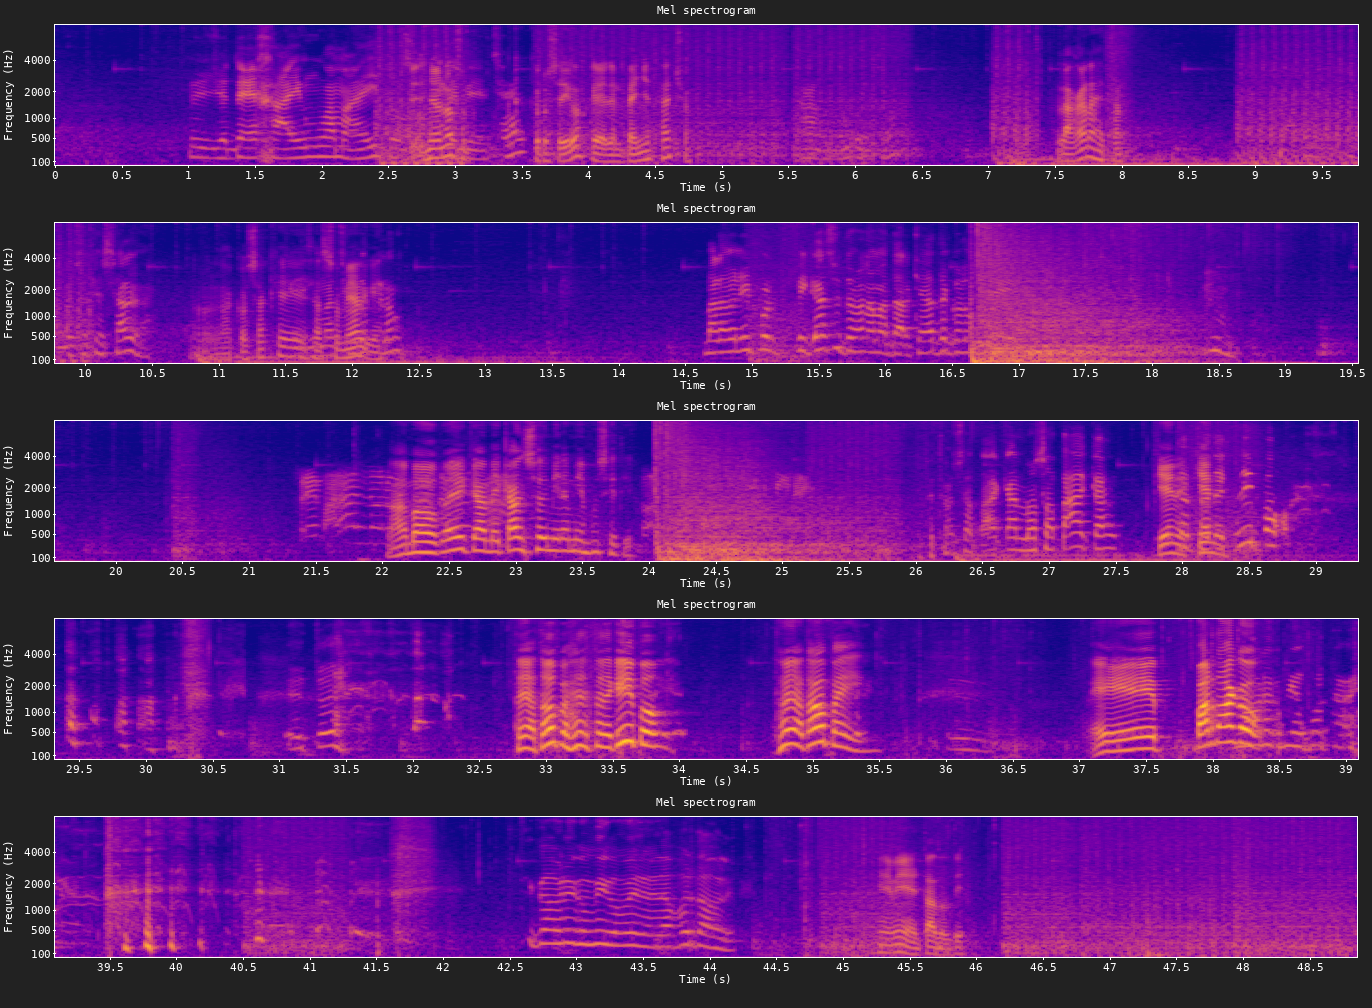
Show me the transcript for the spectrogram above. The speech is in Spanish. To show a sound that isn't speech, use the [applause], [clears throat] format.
Yo te dejo ahí un guamadito. Sí, no, no, ¿Qué eso digo? Que el empeño está hecho. Ah, pues eso. Las ganas están. La cosa es que salga. La cosa es que se asome que alguien. Van a venir por Picasso y te van a matar. Quédate con lo que [clears throat] Vamos, venga, me canso de mirar el mismo sitio. Nos atacan, nos atacan. ¿Quién es? Jefe ¿Quién de es? equipo. Estoy... Estoy a tope, jefe de equipo. Estoy a tope. Eh, Partaco. Cabrón conmigo, puerta. Estoy cabrón conmigo, mira, en la puerta doble. Mira, mira el tato, tío.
